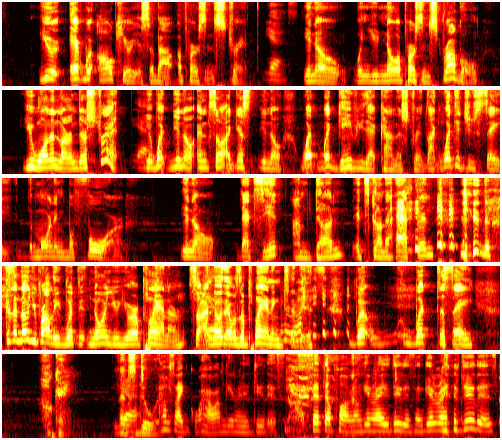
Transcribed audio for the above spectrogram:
you're we're all curious about a person's strength Yes. you know, when you know a person's struggle, you want to learn their strength. Yeah. You- what you know, and so I guess you know what what gave you that kind of strength. Like, what did you say the morning before? You know, that's it. I'm done. It's gonna happen. Because I know you probably went through, knowing you. You're a planner, so I know there was a planning to Right. this. But but to say, okay, let's Yeah. do it. I was like, wow, I'm getting ready to do this. I set the appointment. I'm getting ready to do this. I'm getting ready to do this.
